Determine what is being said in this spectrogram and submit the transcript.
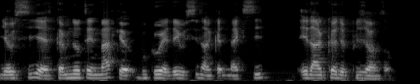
y a aussi la euh, communauté de marque qui a beaucoup aidé aussi dans le cas de Maxi et dans le cas de plusieurs autres.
